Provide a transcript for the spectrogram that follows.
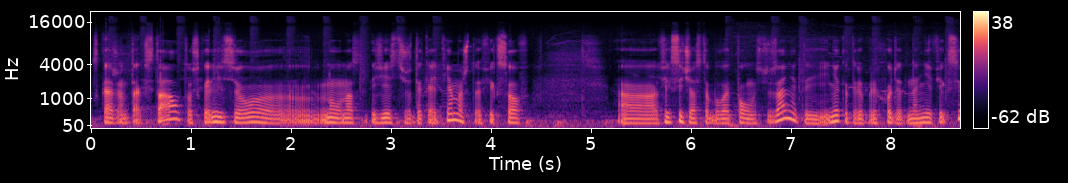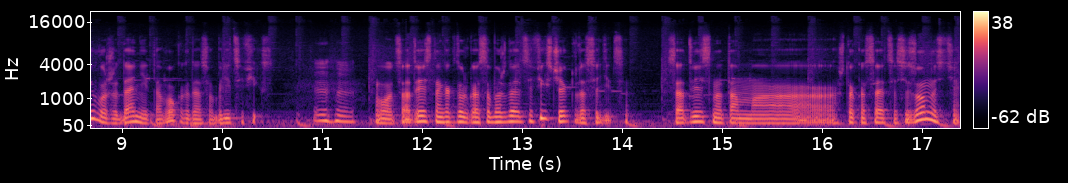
скажем так, встал, то, скорее всего, ну, у нас есть еще такая тема, что фиксов, фиксы часто бывают полностью заняты, и некоторые приходят на нефиксы в ожидании того, когда освободится фикс. Мгм. Вот, соответственно, как только освобождается фикс, человек туда садится. Соответственно, там, э, что касается сезонности,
